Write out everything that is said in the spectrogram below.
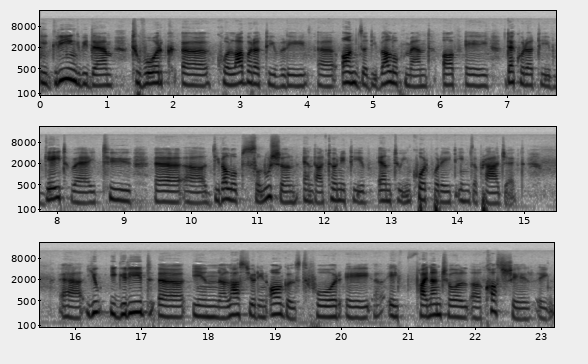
agreeing with them to work uh, collaboratively uh, on the development of a decorative gateway to uh, uh, develop solution and alternative and to incorporate in the project. Uh, you agreed uh, in last year in August for a, a financial cost sharing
